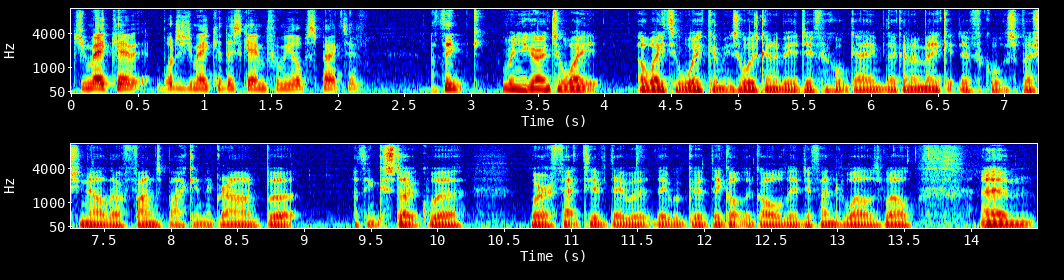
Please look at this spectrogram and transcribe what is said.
Do you make a, what did you make of this game from your perspective? I think when you're going to wait away to Wycombe, it's always going to be a difficult game. They're going to make it difficult, especially now there are fans back in the ground. But I think Stoke were were effective. They were they were good. They got the goal. They defended well as well. Um,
